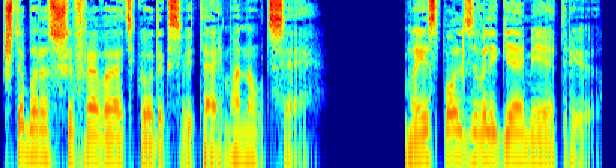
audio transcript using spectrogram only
чтобы расшифровать кодекс Витай Мануция. Мы использовали геометрию,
